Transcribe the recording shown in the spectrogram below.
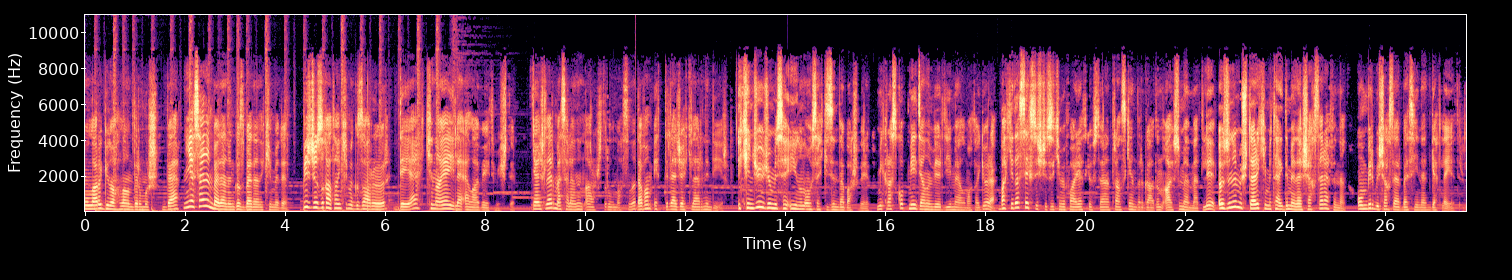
onları günahlandırmış və "Niyə sənin bədənin qız bədəni kimidir? Bir cızıq atan kimi qızarır" deyə kinayə ilə əlavə etmişdi. Gənclər məsələnin araşdırılmasını davam etdirəcəklərini deyir. İkinci hücum isə iyunun 18-də baş verib. Mikroskop medianın verdiyi məlumata görə, Bakıda seks işçisi kimi fəaliyyət göstərən transgender qadın Aysu Məmmədli özünü müştəri kimi təqdim edən şəxs tərəfindən 11 bıçaq zərbəsi ilə qətlə yetirilib.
